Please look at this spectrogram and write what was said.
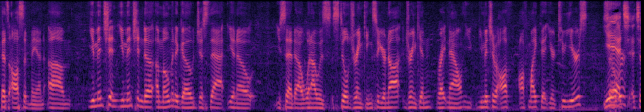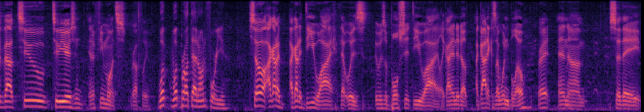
that's awesome, man. Um, you mentioned you mentioned a, a moment ago just that you know you said uh, when I was still drinking. So you're not drinking right now. You, you mentioned off off mic that you're two years. Yeah, sober? it's it's about two two years and, and a few months roughly. what what brought that on for you? So I got a I got a DUI that was it was a bullshit DUI. Like I ended up I got it because I wouldn't blow right, and um, so they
